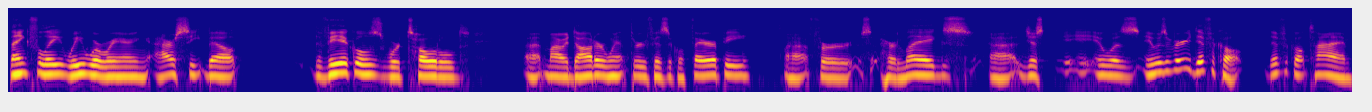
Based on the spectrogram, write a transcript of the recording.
Thankfully, we were wearing our seatbelt. The vehicles were totaled. Uh, my daughter went through physical therapy uh, for her legs. Uh, just it, it, was it was a very difficult difficult time.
